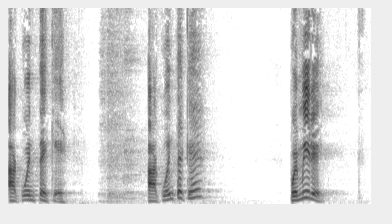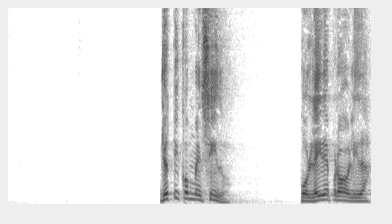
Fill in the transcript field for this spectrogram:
¿A cuente qué? ¿A cuente qué? Pues mire, yo estoy convencido, por ley de probabilidad,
